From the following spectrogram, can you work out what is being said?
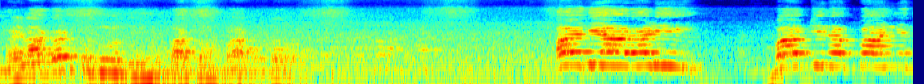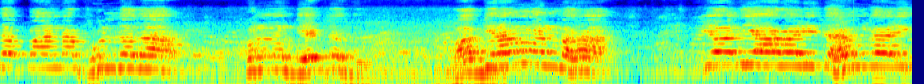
મેલાગર દૂધનું હિમ પાકમ પાક કરો આજે આગાડી બાપજીના પાનની તો પાનના ફૂલ દાદા ફૂલનું ભેટ હતું બાપજીના મન ભરા યો દી આગાડી ધરમગાડી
